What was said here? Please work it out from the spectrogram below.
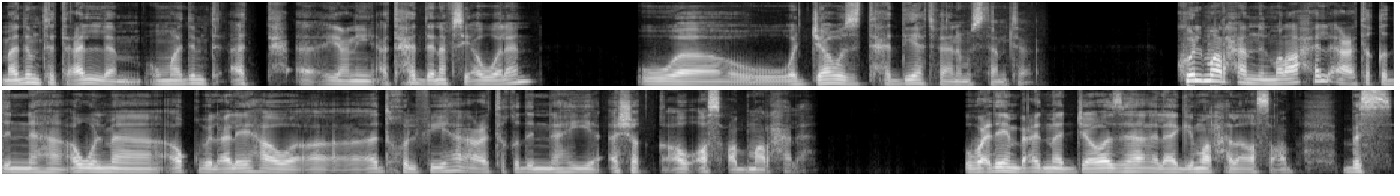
ما دمت أتعلم وما دمت أتح يعني أتحدى نفسي اولا. وأتجاوز التحديات فأنا مستمتع. كل مرحلة من المراحل أعتقد إنها أول ما أقبل عليها وادخل فيها أعتقد إنها هي أشق أو أصعب مرحلة. وبعدين بعد ما أتجاوزها ألاقي مرحلة أصعب. بس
